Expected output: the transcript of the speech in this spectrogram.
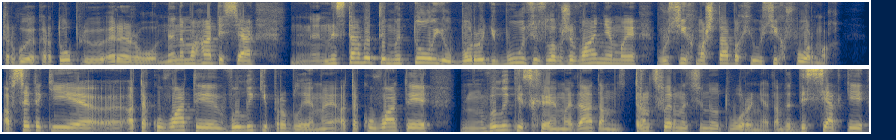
торгує картоплею, РРО, не намагатися не ставити метою боротьбу зі зловживаннями в усіх масштабах і усіх формах. А все-таки е, атакувати великі проблеми, атакувати великі схеми, да, там, трансферне ціноутворення, там, де десятки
